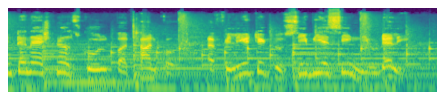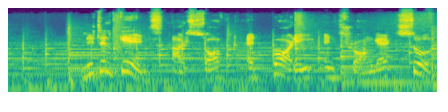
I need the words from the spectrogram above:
International School, Pathankot, affiliated to CBSE E New Delhi. Little kids are soft at body and strong at soul.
